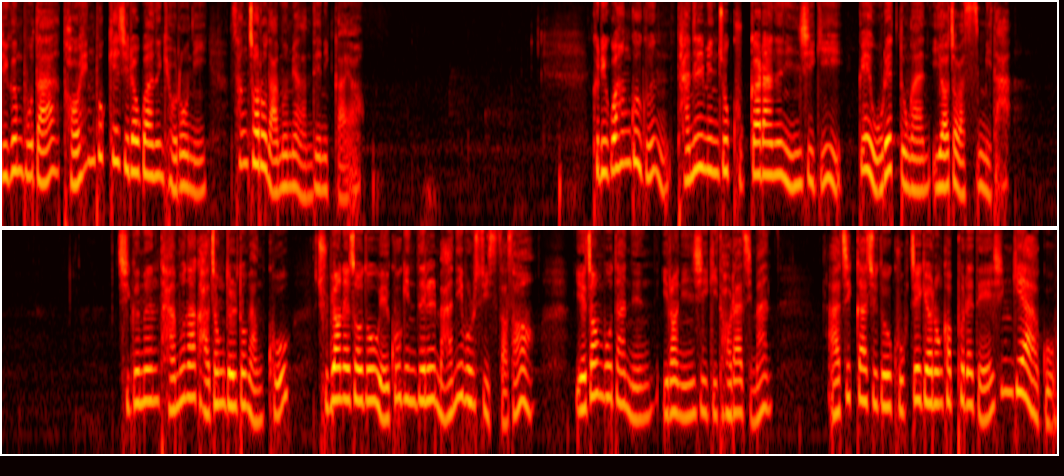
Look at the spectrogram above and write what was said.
지금보다 더 행복해지려고 하는 결혼이 상처로 남으면 안 되니까요. 그리고 한국은 단일민족 국가라는 인식이 꽤 오랫동안 이어져 왔습니다. 지금은 다문화 가정들도 많고 주변에서도 외국인들을 많이 볼 수 있어서 예전보다는 이런 인식이 덜하지만 아직까지도 국제결혼 커플에 대해 신기해하고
